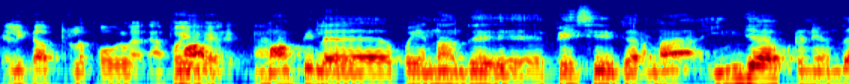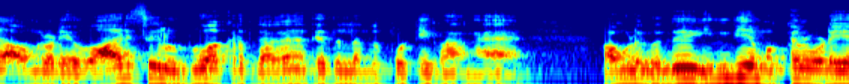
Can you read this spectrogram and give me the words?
ஹெலிகாப்டர்ல போகல. போயிருக்காரு. மாப்பில போய் என்ன வந்து பேசியிருக்காருன்னா இந்தியா கூட்டணி வந்து அவங்களுடைய வாரிசுகள் உருவாக்குறதுக்காக இந்த தேர்தலில் வந்து போட்டிடுறாங்க. அவங்களுக்கு வந்து இந்திய மக்களுடைய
